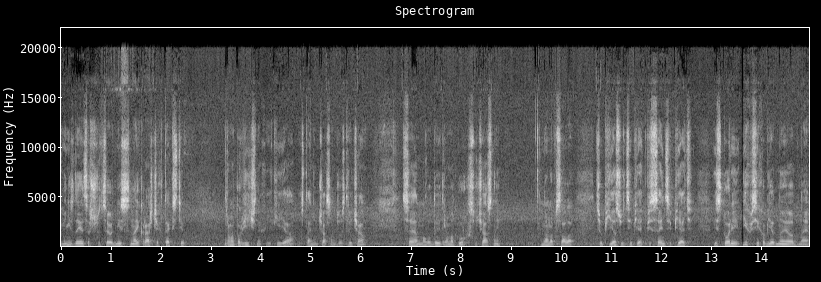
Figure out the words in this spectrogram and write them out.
Мені здається, що це одні з найкращих текстів драматургічних, які я останнім часом зустрічав. Це молодий драматург, сучасний. Вона написала цю п'єсу, ці п'ять пісень, ці п'ять історій. Їх всіх об'єднує одне.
